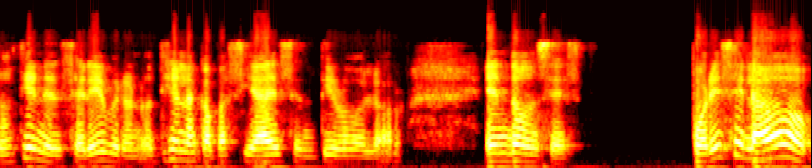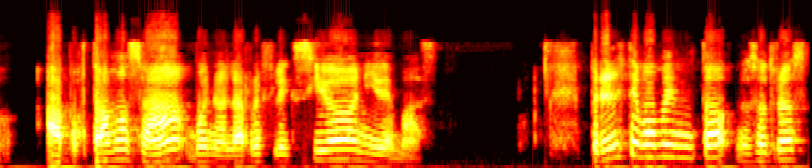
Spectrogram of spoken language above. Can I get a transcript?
no tienen cerebro, no tienen la capacidad de sentir dolor. Entonces, por ese lado apostamos a, bueno, la reflexión y demás. Pero en este momento nosotros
